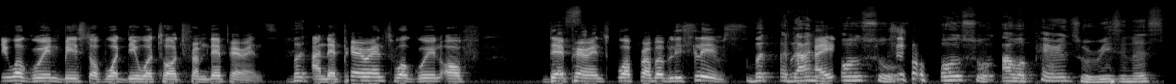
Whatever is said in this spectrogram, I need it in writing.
they were going based off what they were taught from their parents, But and their parents were going off their parents who were probably slaves. But Adani, I- also, also, our parents were raising us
